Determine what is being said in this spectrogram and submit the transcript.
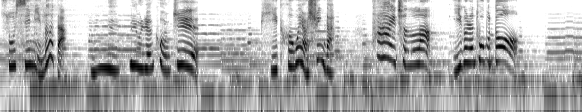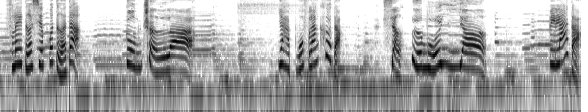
苏西·米勒的，嗯，令人恐惧。皮特·威尔逊的，太沉了，一个人拖不动。弗雷德·谢泼德的，更沉了。亚伯·弗兰克的，像恶魔一样。贝拉的，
